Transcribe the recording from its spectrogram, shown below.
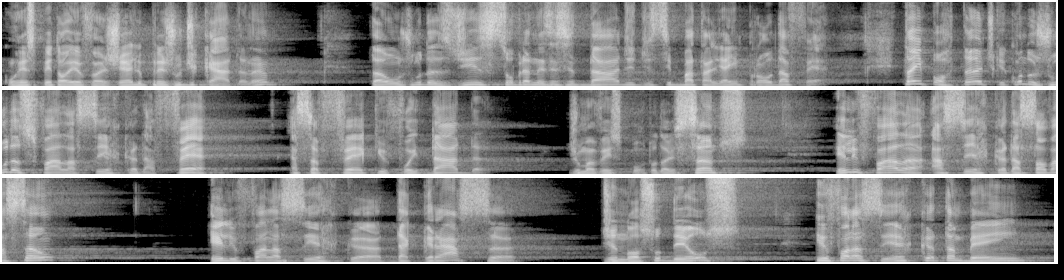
com respeito ao Evangelho prejudicada, né? Então, Judas diz sobre a necessidade de se batalhar em prol da fé. Então, é importante que quando Judas fala acerca da fé, essa fé que foi dada de uma vez por todas aos santos, ele fala acerca da salvação, ele fala acerca da graça de nosso Deus e fala acerca também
